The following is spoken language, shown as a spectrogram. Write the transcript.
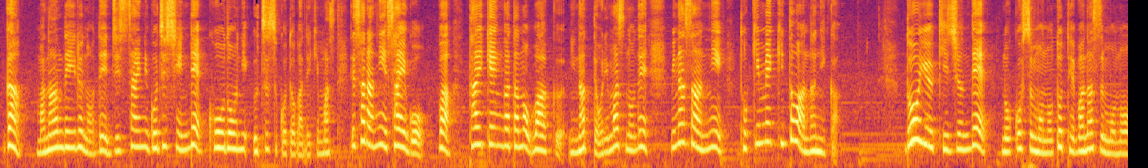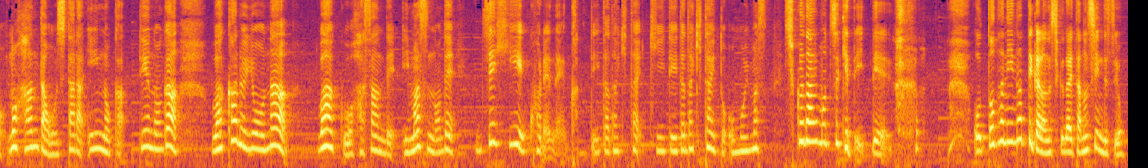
が学んでいるので実際にご自身で行動に移すことができます。で、さらに最後は体験型のワークになっておりますので皆さんにときめきとは何かどういう基準で残すものと手放すものの判断をしたらいいのかっていうのが分かるようなワークを挟んでいますのでぜひこれね買っていただきたい聞いていただきたいと思います宿題もつけていて 大人になってからの宿題楽しいんですよ。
